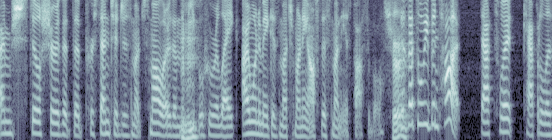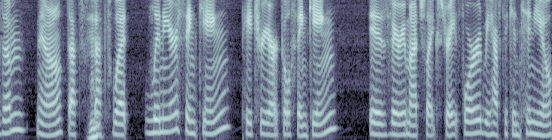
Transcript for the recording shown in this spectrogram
I'm still sure that the percentage is much smaller than the mm-hmm. people who are like, I want to make as much money off this money as possible. Sure. Because that's what we've been taught. That's what capitalism, you know, that's mm-hmm. that's what linear thinking, patriarchal thinking is very much like straightforward. We have to continue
